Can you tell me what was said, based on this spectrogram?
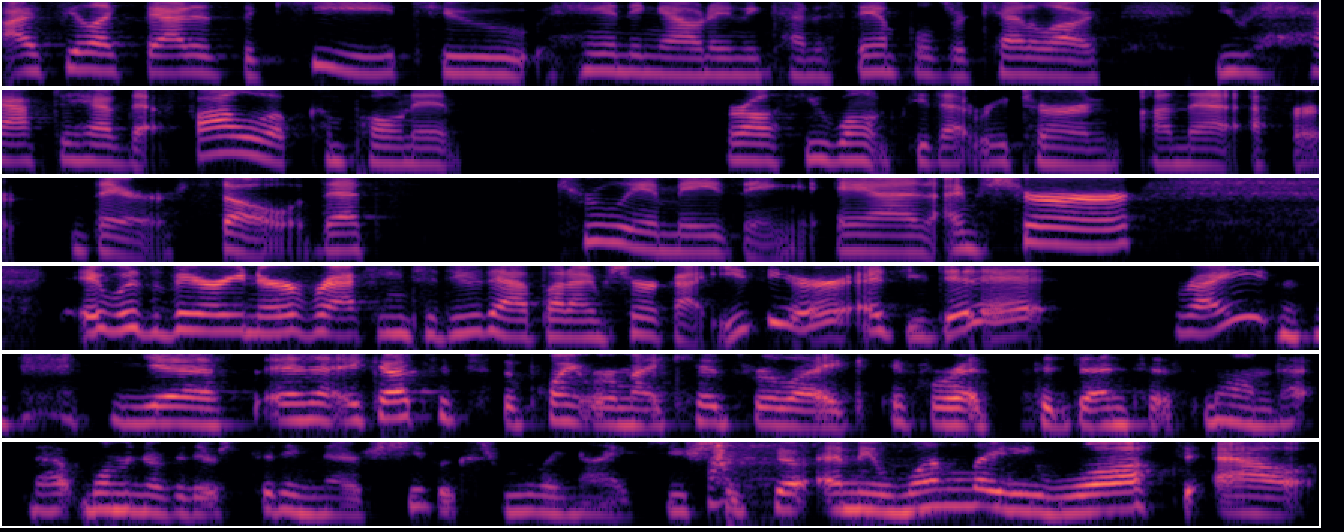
i feel like that is the key to handing out any kind of samples or catalogs. You have to have that follow-up component or else you won't see that return on that effort there. So that's truly amazing and i'm sure it was very nerve-wracking to do that but i'm sure it got easier as you did it right? Yes and it got to, the point where my kids were like if we're at the dentist mom that, that woman over there sitting there she looks really nice. You should go i mean one lady walked out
